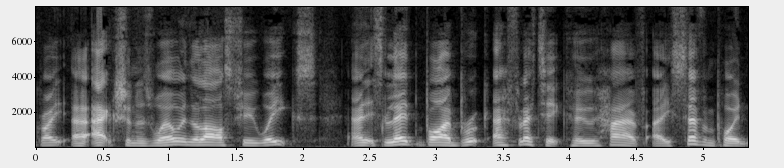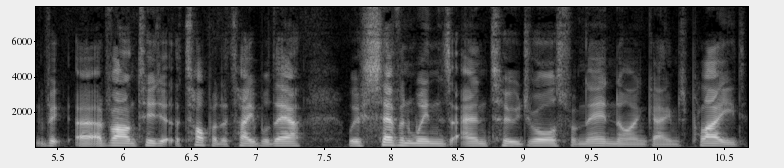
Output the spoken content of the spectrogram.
great uh, action as well in the last few weeks, and it's led by Brook Athletic, who have a seven-point uh, advantage at the top of the table there, with seven wins and two draws from their nine games played.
